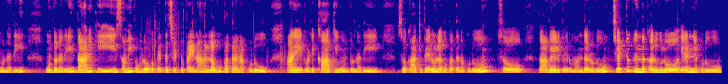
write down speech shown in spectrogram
ఉన్నది ఉంటున్నది. దానికి సమీపంలో ఒక పెద్ద చెట్టు పైన లఘుపతనకుడు అనేటువంటి కాకి ఉంటున్నది. సో కాకి పేరు లఘుపతనకుడు. సో తాబేలు పేరు మందరుడు. చెట్టు క్రింద కలుగులో హిరణ్యకుడు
